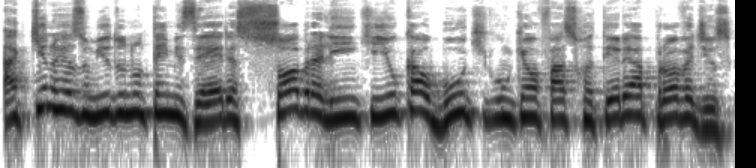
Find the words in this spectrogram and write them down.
Aqui no resumido não tem miséria, sobra link e o Calbook com quem eu faço roteiro é a prova disso.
